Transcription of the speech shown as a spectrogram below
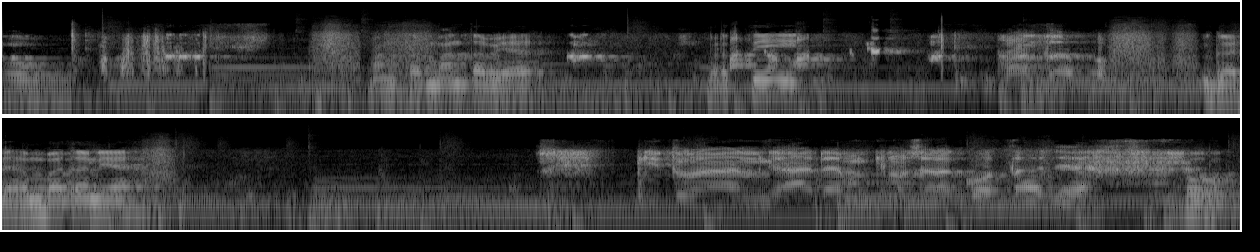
Oh. Mantap mantap ya. Berarti Mantap. Bang. gak ada hambatan ya. Puji Tuhan nggak ada mungkin masalah kota aja. Oh.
